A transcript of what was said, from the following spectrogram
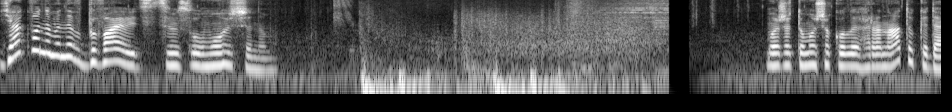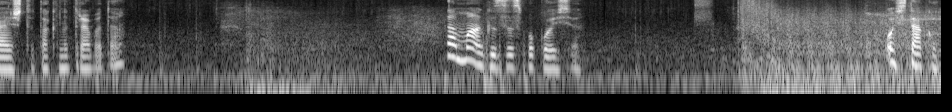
Як вони мене вбивають з цим слоумоушеном? Може, тому що коли гранату кидаєш, то так не треба, так? Та Макс, заспокойся. Ось так от.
